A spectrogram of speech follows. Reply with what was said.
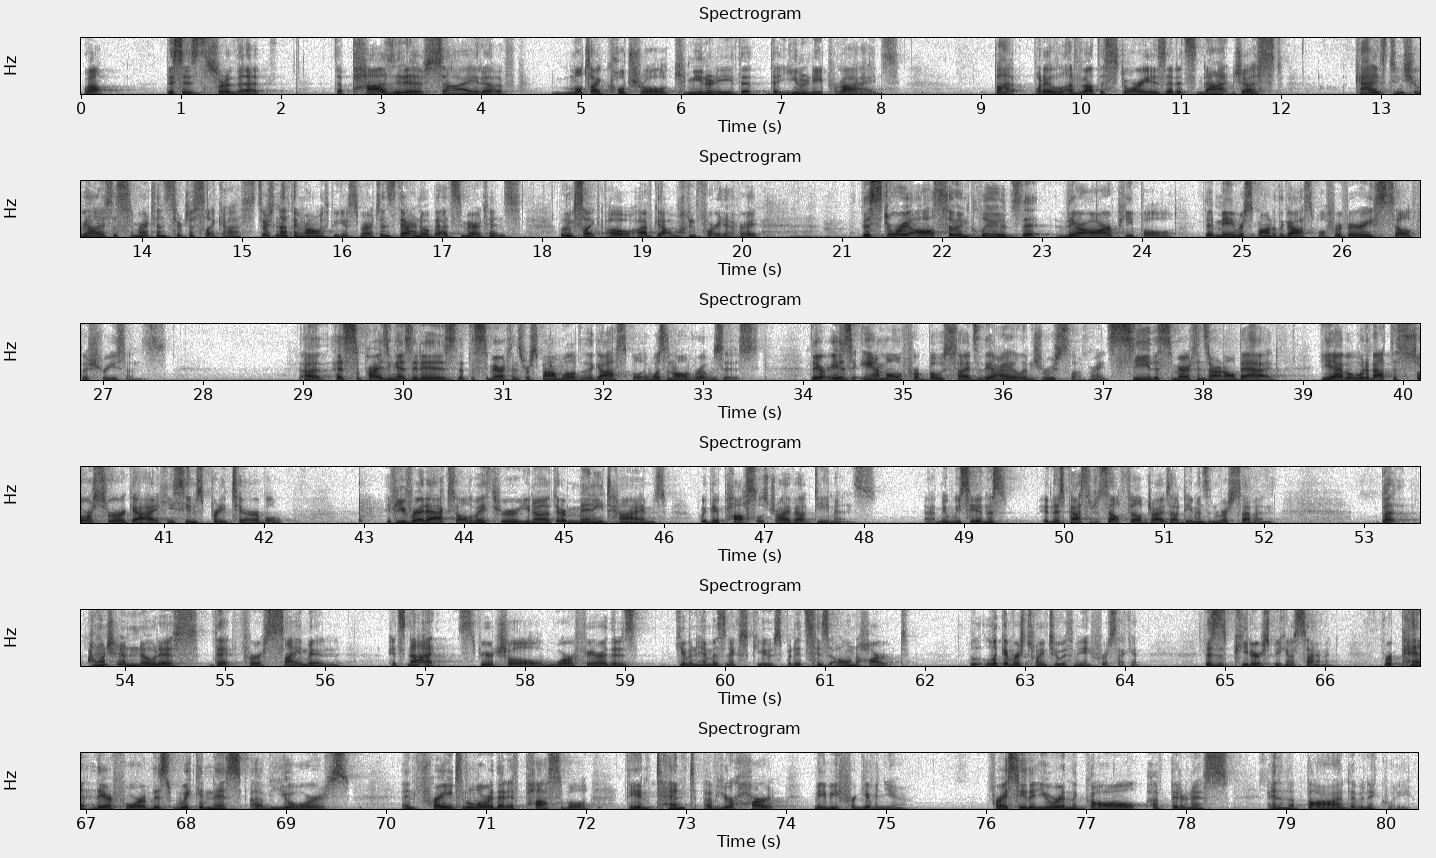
Well, this is sort of the, the positive side of multicultural community that, that unity provides. But what I love about this story is that it's not just, guys, didn't you realize the Samaritans, they're just like us. There's nothing wrong with being a Samaritans. There are no bad Samaritans. Luke's like, oh, I've got one for you, right? This story also includes that there are people that may respond to the gospel for very selfish reasons. Uh, as surprising as it is that the Samaritans respond well to the gospel, it wasn't all roses. There is ammo for both sides of the aisle in Jerusalem, right? See, the Samaritans aren't all bad. Yeah, but what about the sorcerer guy? He seems pretty terrible. If you've read Acts all the way through, you know that there are many times where the apostles drive out demons. I mean, we see it in this, in this passage itself. Philip drives out demons in verse 7. But I want you to notice that for Simon, it's not spiritual warfare that has given him as an excuse, but it's his own heart. Look at verse 22 with me for a second. This is Peter speaking to Simon. Repent, therefore, of this wickedness of yours, and pray to the Lord that, if possible, the intent of your heart may be forgiven you. For I see that you are in the gall of bitterness and in the bond of iniquity.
